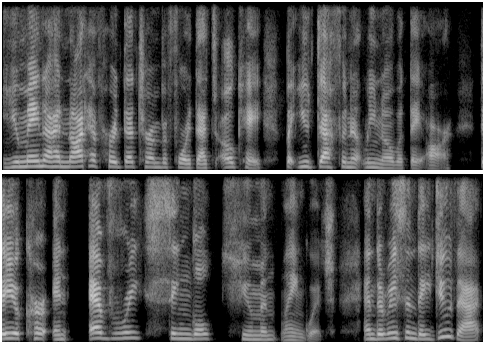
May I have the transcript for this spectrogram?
You may not have heard that term before, that's okay, but you definitely know what they are. They occur in every single human language. And the reason they do that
